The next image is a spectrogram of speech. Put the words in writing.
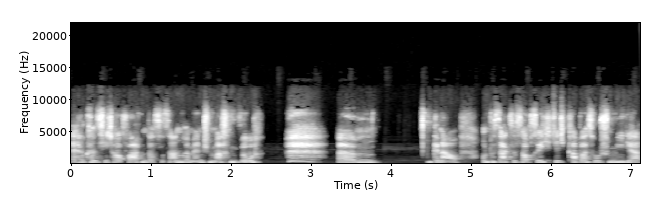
ja, du kannst nicht darauf warten, dass das andere Menschen machen. So. ähm, Genau. Und du sagst es auch richtig, gerade bei Social Media,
